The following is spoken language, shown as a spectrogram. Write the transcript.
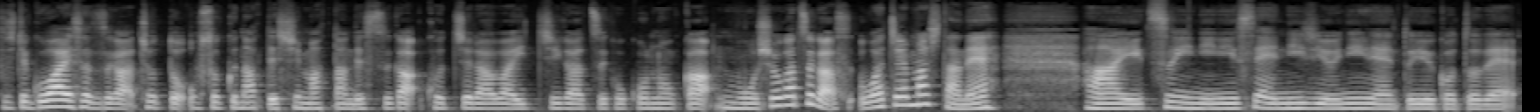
そしてご挨拶がちょっと遅くなってしまったんですが、こちらは1月9日、もう正月が終わっちゃいましたね。はい、ついに2022年ということで、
